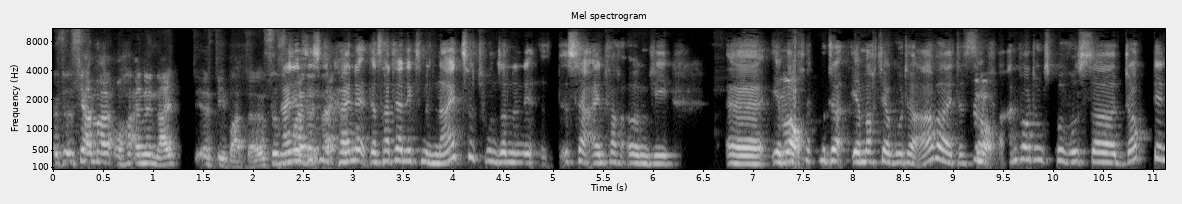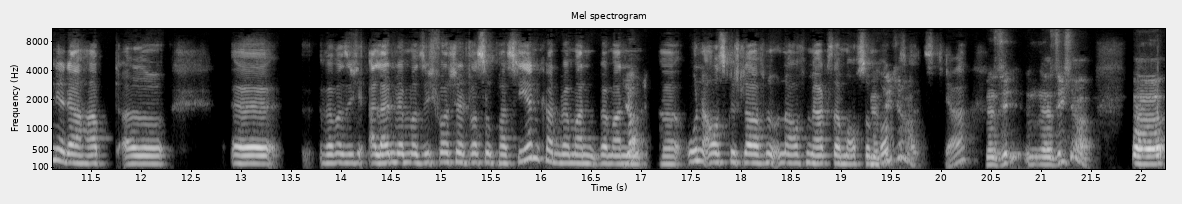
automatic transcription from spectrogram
es ist ja immer auch eine Neiddebatte. Das Nein, das, ist keine, das hat ja nichts mit Neid zu tun, sondern es ist ja einfach irgendwie, äh, ihr, genau. macht ja gute, ihr macht ja gute Arbeit. Das ist genau. ein verantwortungsbewusster Job, den ihr da habt. Also äh, wenn man sich, allein wenn man sich vorstellt, was so passieren kann, wenn man, wenn man ja. äh, unausgeschlafen, unaufmerksam auf so einem Bock sitzt. Ja? Na, na sicher. Äh,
